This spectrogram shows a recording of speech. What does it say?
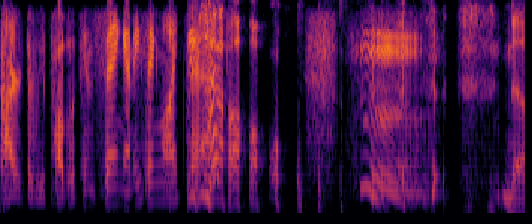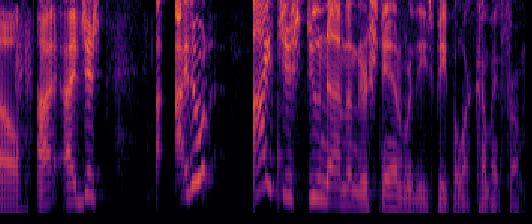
are the Republicans saying anything like that? No. No. I, I just, I- I don't, I just do not understand where these people are coming from.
